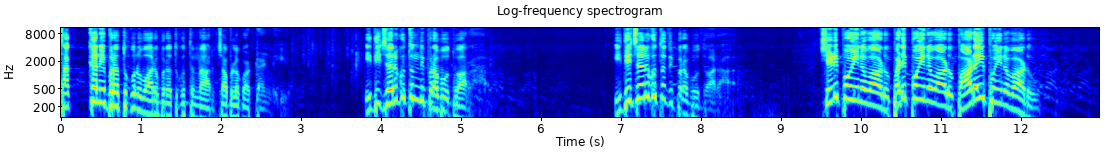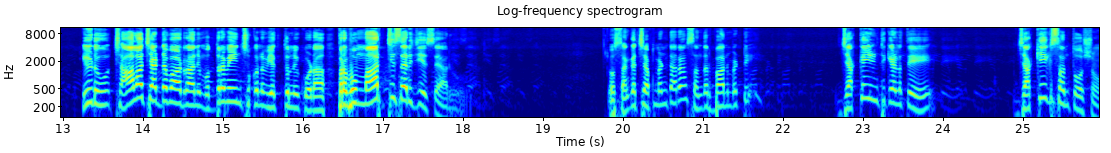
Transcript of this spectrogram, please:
చక్కని బ్రతుకును వారు బ్రతుకుతున్నారు. చపలు కొట్టండి. ఇది జరుగుతుంది ప్రభు ద్వారా. ఇది జరుగుతుంది ప్రభు ద్వారా. చెడిపోయినవాడు పడిపోయినవాడు పాడైపోయినవాడు. వీడు చాలా చెడ్డవాడు రాని ముద్ర వేయించుకున్న వ్యక్తుల్ని కూడా ప్రభు మార్చి సరిచేశారు ఓ సంగతి చెప్పమంటారా సందర్భాన్ని బట్టి? జక్క ఇంటికి వెళితే జక్కీకి సంతోషం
